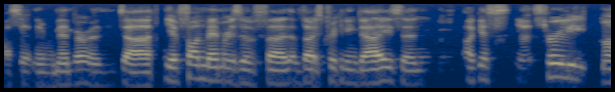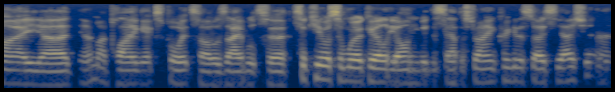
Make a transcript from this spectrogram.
I certainly remember, and uh, yeah, fond memories of, uh, of those cricketing days. And I guess you know, through my uh, you know, my playing exploits, I was able to secure some work early on with the South Australian Cricket Association. And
